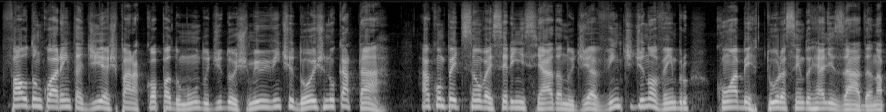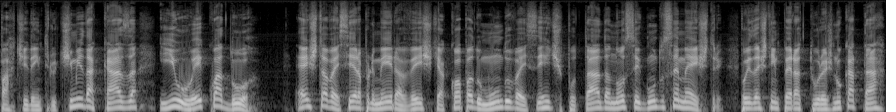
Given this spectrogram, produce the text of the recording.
Faltam 40 dias para a Copa do Mundo de 2022 no Catar. A competição vai ser iniciada no dia 20 de novembro, com a abertura sendo realizada na partida entre o time da casa e o Equador. Esta vai ser a primeira vez que a Copa do Mundo vai ser disputada no segundo semestre, pois as temperaturas no Catar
